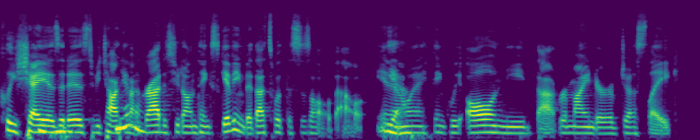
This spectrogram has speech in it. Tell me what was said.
cliche mm-hmm. as it mm-hmm. to be talking yeah. about gratitude on Thanksgiving, but that's what this is all about, you know, and I think we all need that reminder of just like,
